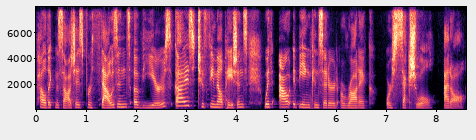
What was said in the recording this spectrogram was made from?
pelvic massages for thousands of years, guys, to female patients without it being considered erotic or sexual at all.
